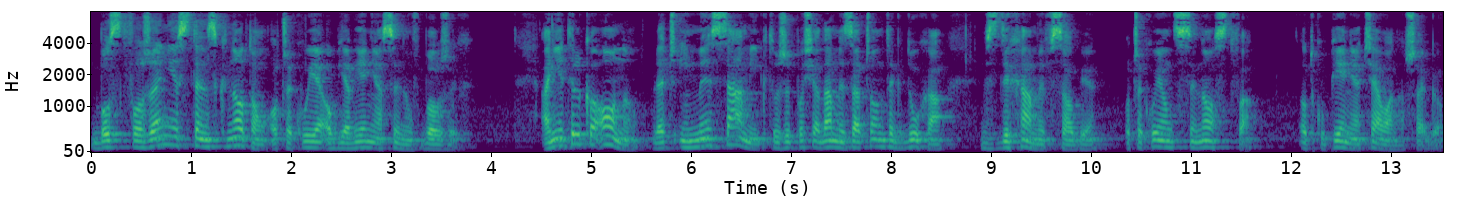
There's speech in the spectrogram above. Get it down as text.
Bo stworzenie z tęsknotą oczekuje objawienia synów Bożych. A nie tylko ono, lecz i my sami, którzy posiadamy zaczątek ducha, wzdychamy w sobie, oczekując synostwa, odkupienia ciała naszego.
